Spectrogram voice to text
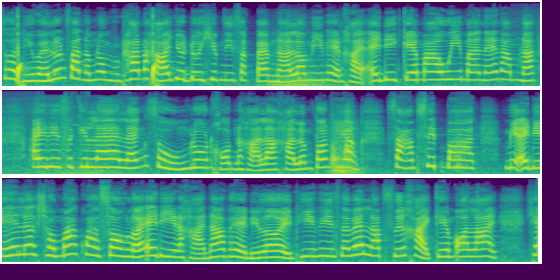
สวัสดีวัยรุ่นฟันน้ำนมทุกท่านนะคะ หยุดดูคลิปนี้สักแป๊บนะ เรามีเพจขาย ID เกมาวีมาแนะนำนะ ID สกินแลแรงสูงรูนครบนะคะ ราคาเริ่มต้นเพียง 30 บาท มี ID ให้เลือกชมมากกว่า 200 ID นะคะ หน้าเพจนี้เลย TP7 รับซื้อขายเกมออนไลน์ เคร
